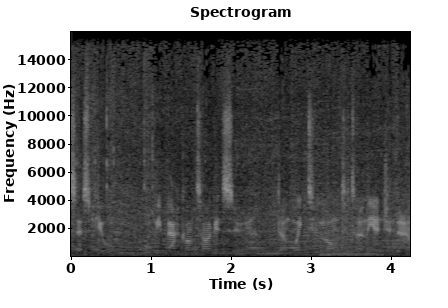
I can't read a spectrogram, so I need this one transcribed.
Excess fuel. We'll be back on target soon. Don't wait too long to turn the engine down.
